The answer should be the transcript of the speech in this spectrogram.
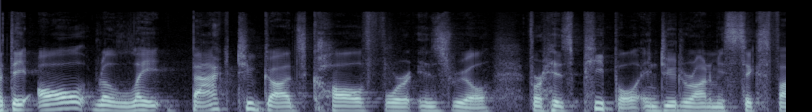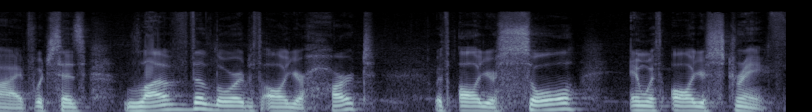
but they all relate back to God's call for Israel, for his people in Deuteronomy 6 5, which says, Love the Lord with all your heart, with all your soul, and with all your strength.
